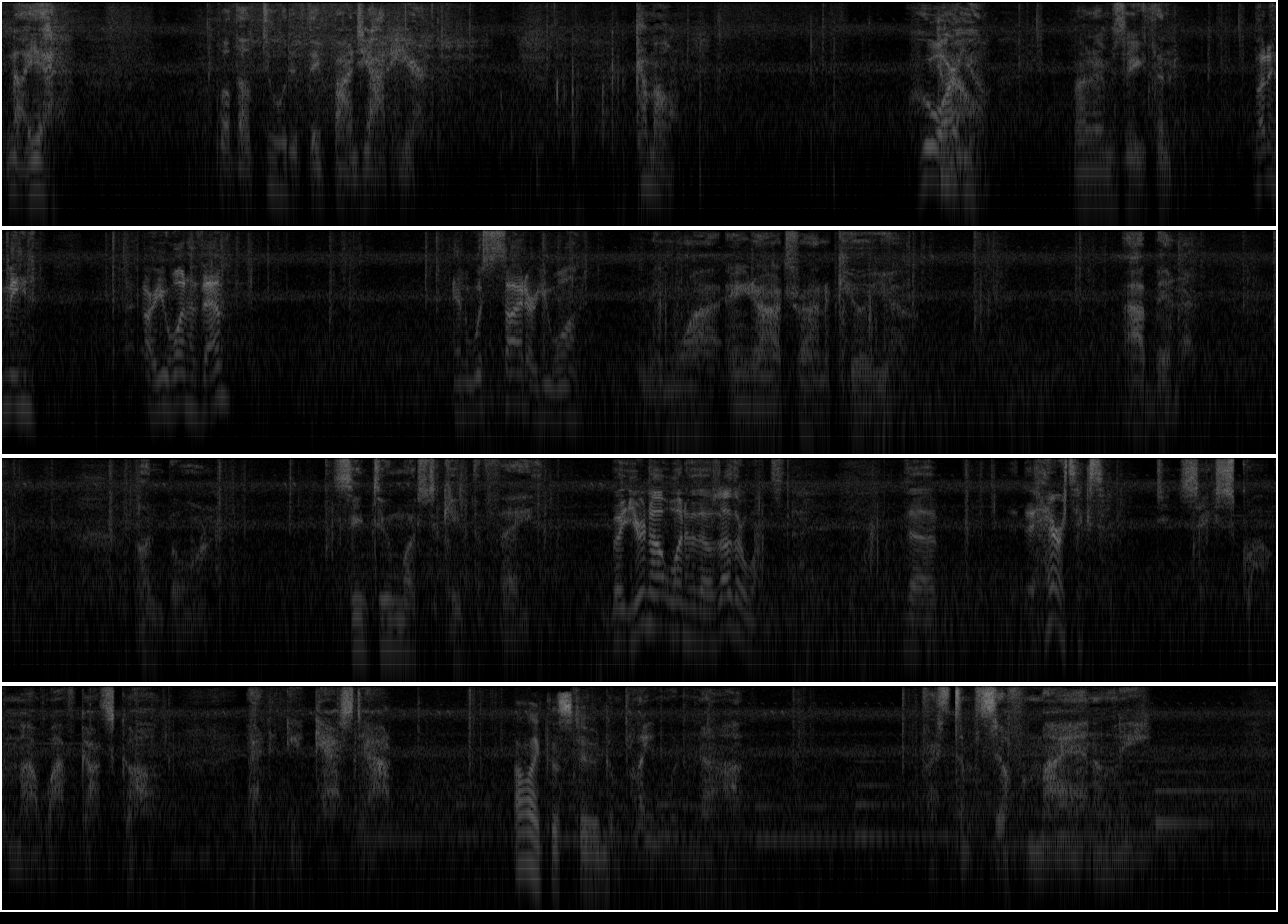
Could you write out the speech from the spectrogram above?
Not yet. Well, they'll do it if they find you out here. Come on. Who come are on. you? My name's Ethan. But I mean, are you one of them? And which side are you on? You mean why ain't I trying to kill you? I've been unborn. Seen too much to keep the faith. But you're not one of those other ones. The, the heretics. Say squat when my wife got skull. Had to get cast out. I like this dude. Complain with nah. Pressed himself on my Anna Lee.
